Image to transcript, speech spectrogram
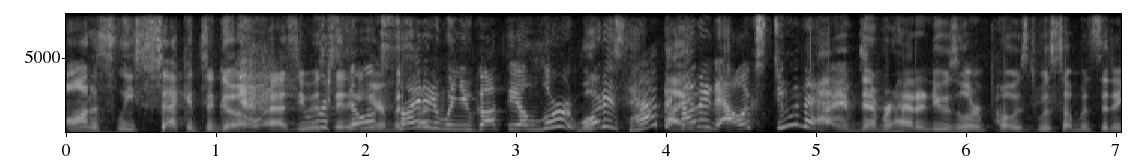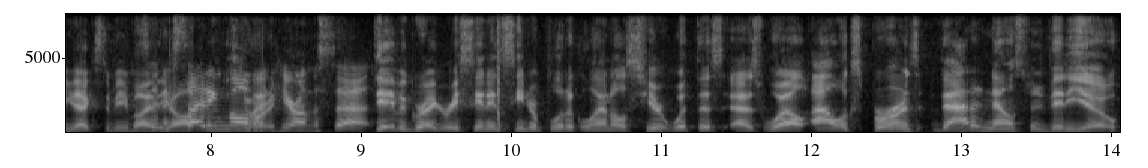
honestly seconds ago as he was sitting so here. You were so excited when you got the alert. Well, what has happened? How did Alex do that? I have never had a news alert post with someone sitting next to me by it's the an exciting the moment story. here on the set. David Gregory, CNN senior political analyst, here with us as well. Alex Burns, that announcement video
